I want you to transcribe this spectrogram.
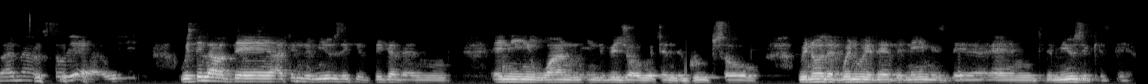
I know. So yeah, we, we're still out there. I think the music is bigger than any one individual within the group. So we know that when we're there, the name is there and the music is there.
